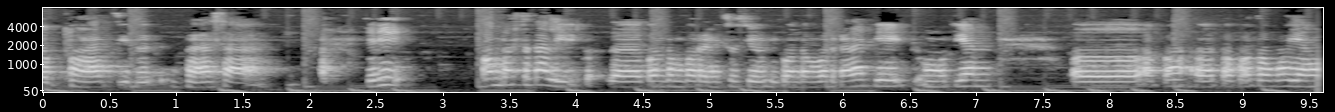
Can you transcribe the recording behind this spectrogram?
uh, bahas itu bahasa. Jadi kompleks sekali uh, kontemporer sosiologi kontemporer. Karena dia kemudian uh, apa tokoh-tokoh uh, yang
